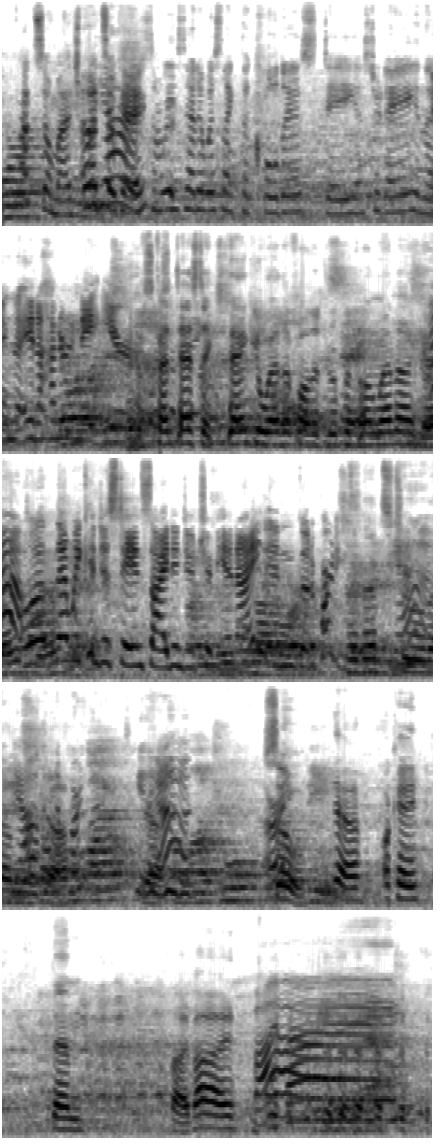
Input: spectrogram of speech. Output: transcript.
not so much, but Oh, that's yeah. okay. Somebody said it was like the coldest day yesterday. In the, In, in 108 years. or Fantastic. something. Thank you, weather, for the DrupalCon weather. Great. Yeah, well, then we can just stay inside and do trivia night and go to parties. Yeah, that's yeah, true. Then, yeah, I'll go to yeah. Portland. Yeah. know. Yeah. So, yeah, okay. Then, bye bye. Bye. Bye.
